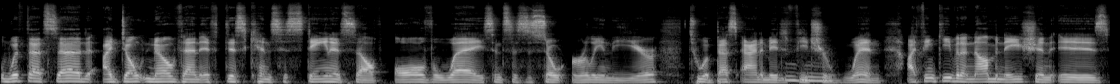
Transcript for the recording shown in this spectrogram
with that said, I don't know then if this can sustain itself all the way since this is so early in the year to a best animated mm-hmm. feature win. I think even a nomination is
